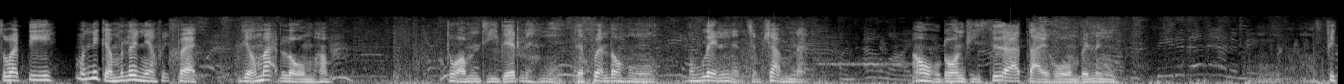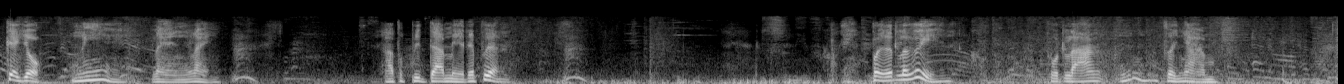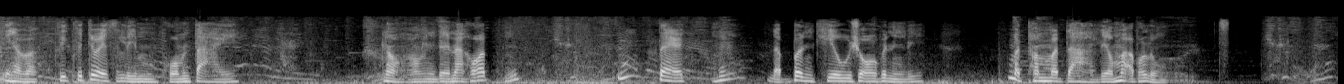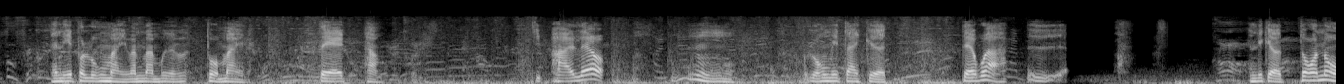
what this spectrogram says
สวัสดีวันนี้แกมาเล่นอย่างแปลกๆเดี๋ยวมาโลมครับตัวมันทีเด็ดเลยนี่แต่เพื่อนต้องหูต้องเล่นเนี่ยช้ำๆนะเอ้าโดนผีเสื้อตายโหมไปหนึ่งฟิกเกอร์โยกนี่แรงแรงเอาตัวปิดดาเมจได้เพื่อน เปิดเลยถูดล้างสวยงามนี่ครับฟิกเกอร์สลิมผมตาย น้องเดินะคตแตกดับเบิลคิวโชว์เป็นอย่างนี้มาธรรมดาเดี๋ยวมาพะลุงอันนี้พะลุงใหม่มันมาเมือตัวใหม่นะแต่ทำจิบหายแล้วพะลุงมีใจเกิด แต่ว่าอันนี้ก็โตโน่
